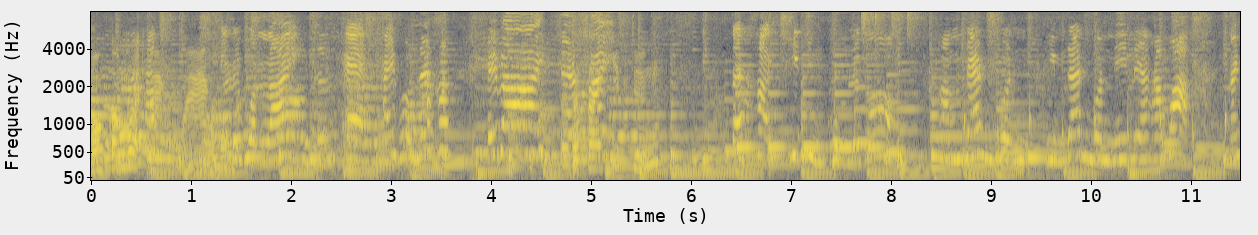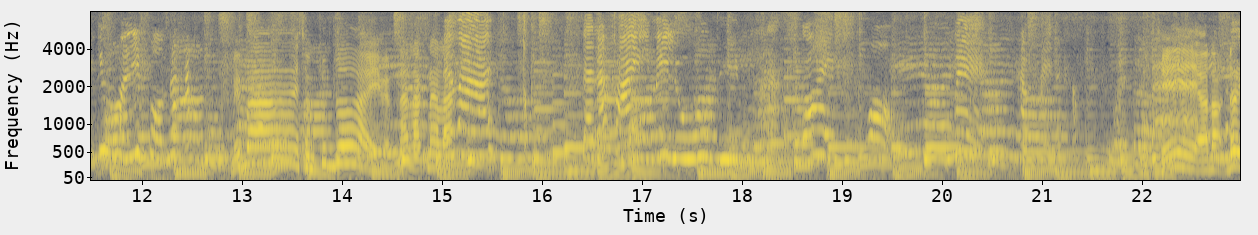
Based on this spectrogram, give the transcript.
มองกล้องด้วยอย่าลืมกดไลค์กดแชร์ให้ผมนะครับบ๊ายบายแต่ถ้าใครคิดถึง แต่ใครคิดถึงผมแล้วก็ทำด้านบนพิมพ์ด้านบนนี้เลยนะครับว่า thank you for the phone นะครับบ๊ายบายส่งจุ๊บด้วย แบบน่ารักน่ารับ๊ากยบายแต่ถ้าใครไม่รู้พิมพ์น่ะก็ให้คุณพ่อแม่ทำให้นะครับโอเคเอาละเด้อ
